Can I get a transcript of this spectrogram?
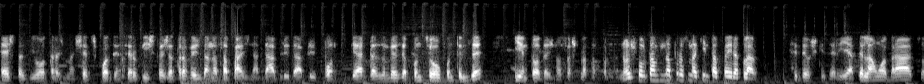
estas e outras manchetes podem ser vistas através da nossa página www.diariodazambésia.co.nz e em todas as nossas plataformas. Nós voltamos na próxima quinta-feira, claro, se Deus quiser. E até lá um abraço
